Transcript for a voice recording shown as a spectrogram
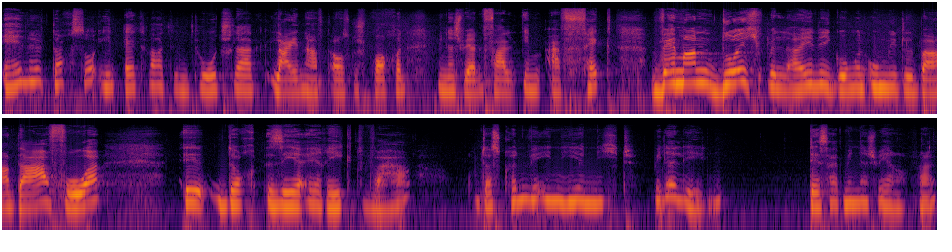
ähnelt doch so in etwa dem Totschlag, laienhaft ausgesprochen, minderschweren Fall im Affekt, wenn man durch Beleidigungen unmittelbar davor äh, doch sehr erregt war. Und das können wir Ihnen hier nicht widerlegen. Deshalb minderschwerer Fall.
